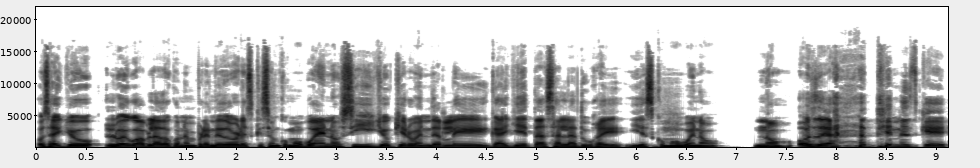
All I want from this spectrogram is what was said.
o sea, yo luego he hablado con emprendedores que son como, bueno, sí, yo quiero venderle galletas a la Duré y es como, bueno, no, o sea, tienes que,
